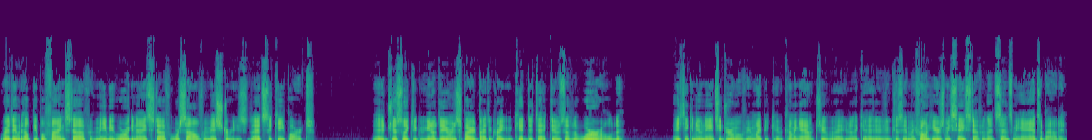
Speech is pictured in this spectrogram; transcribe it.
where they would help people find stuff, maybe organize stuff or solve mysteries. That's the key part. Uh, just like, the, you know, they are inspired by the great kid detectives of the world. I think a new Nancy Drew movie might be coming out too, uh, like, because uh, my phone hears me say stuff and it sends me ads about it.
